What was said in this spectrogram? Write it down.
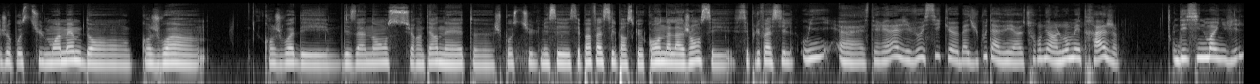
je postule moi-même dans quand je vois quand je vois des, annonces sur Internet, euh, je postule. Mais c'est pas facile parce que quand on a l'agent, c'est plus facile. Oui, euh, Stéréla, j'ai vu aussi que bah, du coup, tu avais tourné un long métrage, Dessine-moi une ville,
